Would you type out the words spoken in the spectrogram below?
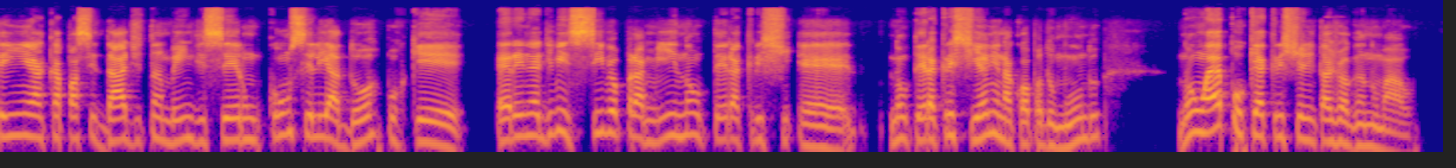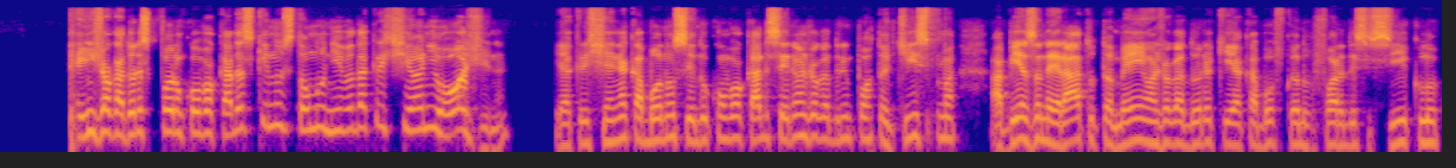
tem a capacidade também de ser um conciliador, porque era inadmissível para mim não ter, a Cristi é, não ter a Cristiane na Copa do Mundo. Não é porque a Cristiane está jogando mal. Tem jogadoras que foram convocadas que não estão no nível da Cristiane hoje, né? E a Cristiane acabou não sendo convocada seria uma jogadora importantíssima. A Bia Zanerato também, uma jogadora que acabou ficando fora desse ciclo.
